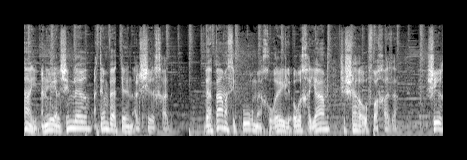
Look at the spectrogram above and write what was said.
היי, אני אייל שינדלר, אתם ואתן על שיר אחד. והפעם הסיפור מאחורי לאורך הים ששרה עופרה חזה. שיר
